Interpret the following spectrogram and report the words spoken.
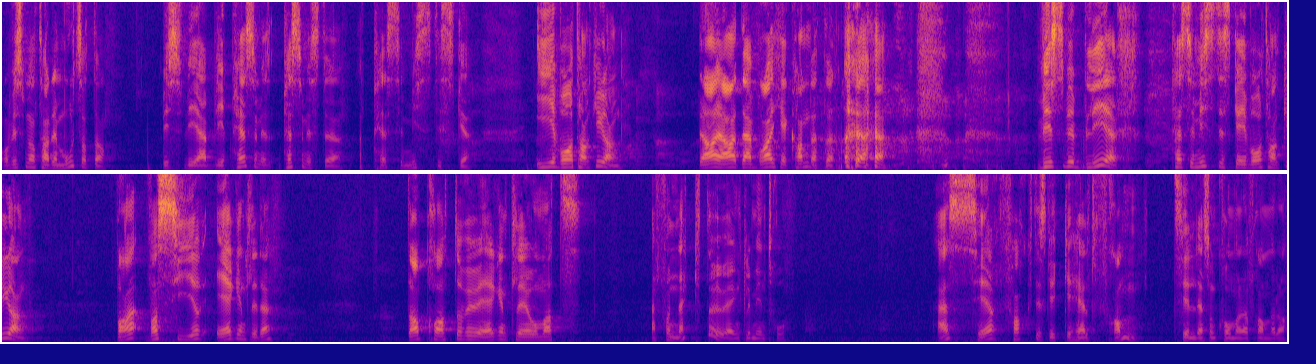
Og hvis vi tar det motsatt, da Hvis vi blir pessimistiske i vår tankegang. Ja, ja, det er bra jeg ikke kan dette. Hvis vi blir pessimistiske i vår tankegang, hva, hva, sier egentlig det? Da prater vi jo egentlig om at jeg fornekter jo egentlig min tro. Jeg ser faktisk ikke helt fram til det som kommer der framme da.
